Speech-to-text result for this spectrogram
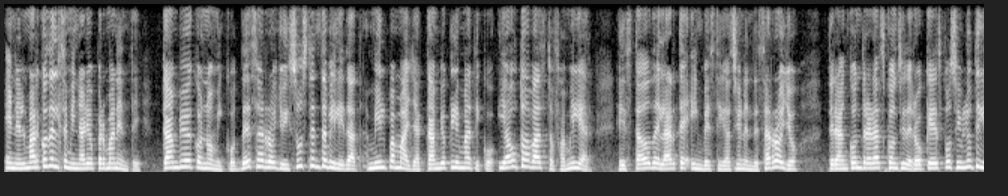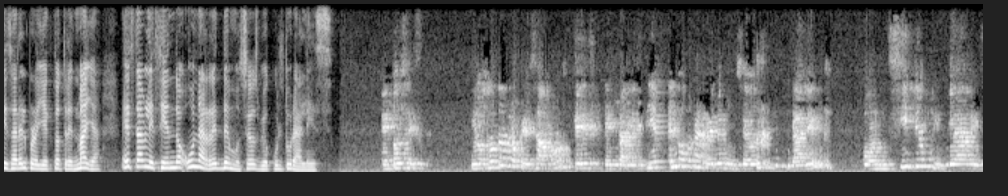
En el marco del seminario permanente Cambio Económico, Desarrollo y Sustentabilidad, Milpa Maya, Cambio Climático y Autoabasto Familiar, Estado del Arte e Investigación en Desarrollo, Terán Contreras consideró que es posible utilizar el proyecto Tren Maya, estableciendo una red de museos bioculturales. Entonces, nosotros lo que pensamos es estableciendo una red de museos culturales con sitios claves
